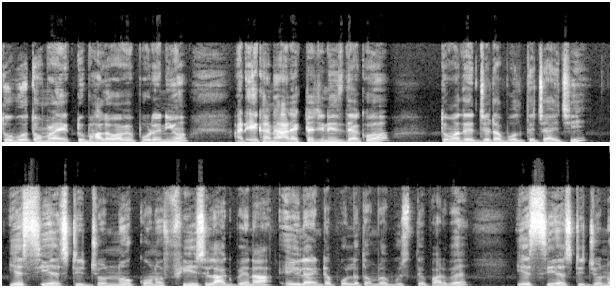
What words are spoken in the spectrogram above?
তবুও তোমরা একটু ভালোভাবে পড়ে নিও। আর এখানে আরেকটা জিনিস দেখো, তোমাদের যেটা বলতে চাইছি এসসি এসটির জন্য কোনো ফিস লাগবে না। এই লাইনটা পড়লে তোমরা বুঝতে পারবে এসসি এসটির জন্য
